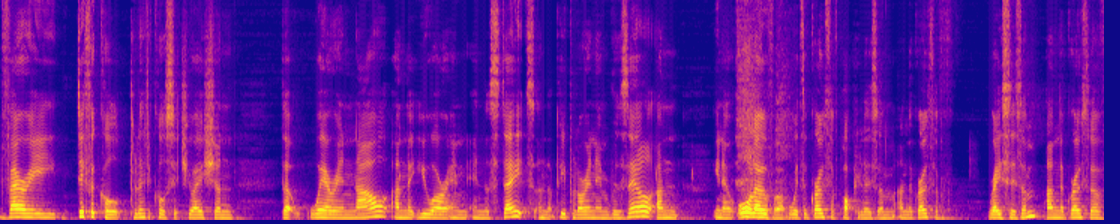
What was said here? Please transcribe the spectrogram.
very difficult political situation that we're in now and that you are in in the States and that people are in in Brazil and, you know, all over with the growth of populism and the growth of racism and the growth of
